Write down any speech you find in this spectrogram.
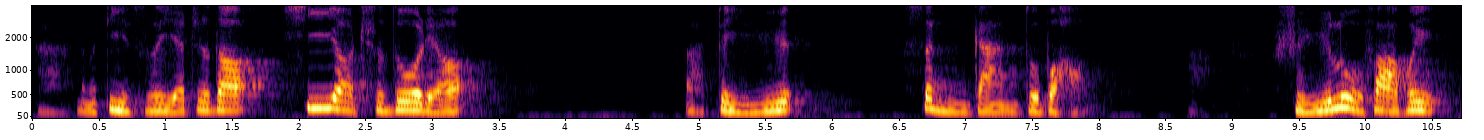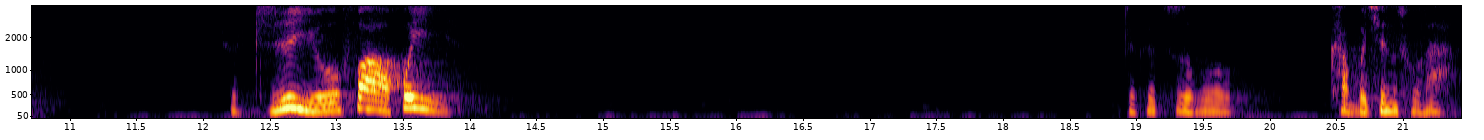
啊，那么弟子也知道，西药吃多了，啊，对于肾肝都不好。啊，水陆法会是只有法会，这个字我看不清楚了。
